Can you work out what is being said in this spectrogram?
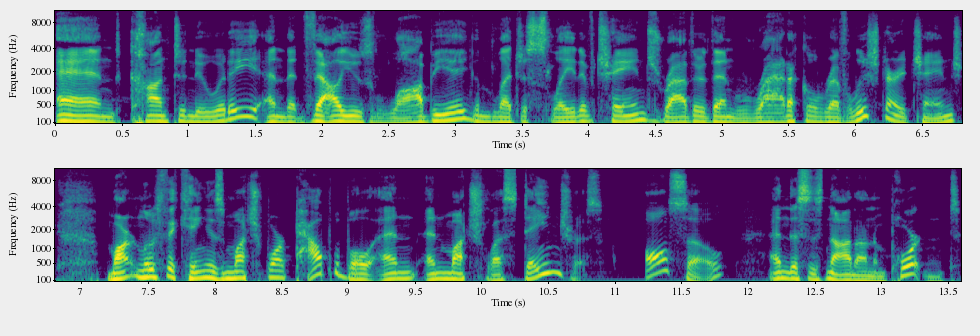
and continuity, and that values lobbying and legislative change rather than radical revolutionary change. Martin Luther King is much more palpable and, and much less dangerous. Also, and this is not unimportant,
